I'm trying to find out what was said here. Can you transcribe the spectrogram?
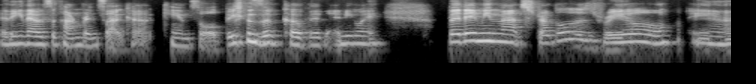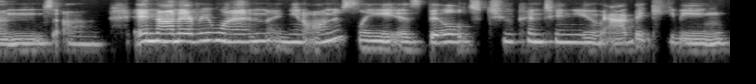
I think that was a conference that got canceled because of COVID anyway. But I mean, that struggle is real, and um, and not everyone. I mean, honestly, is built to continue advocating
